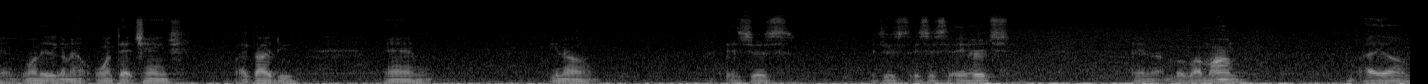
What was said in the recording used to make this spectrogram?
and one day they're gonna want that change, like I do. And you know, it's just, it just, it's just, it hurts. And uh, but my mom, I um,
